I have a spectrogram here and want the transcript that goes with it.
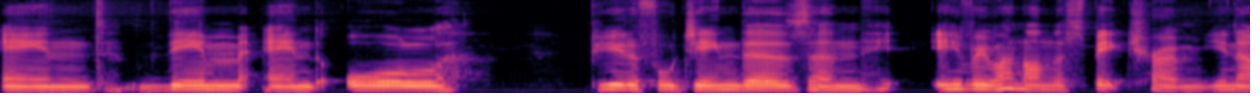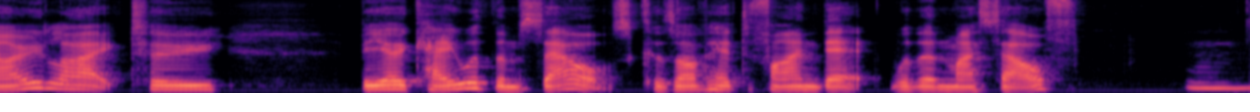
and them and all beautiful genders and everyone on the spectrum, you know, like to be okay with themselves because I've had to find that within myself Mm.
